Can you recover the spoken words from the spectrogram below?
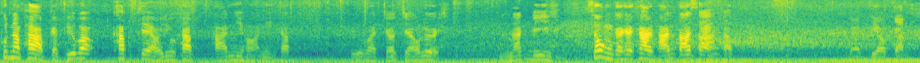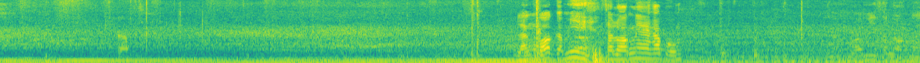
คุณภาพก็ถือว่าคับแก้วอยู่ครับผานยี่ห้อนี้ครับถือว่าเจ๋วๆเลย น้ำหนักดีส่งกับคล้ายๆผานตาสร้างครับ แบบเดียวกันครับหลังเบาะกับมีถลอกแน่ครับผมหลังเบาะมีถลอกแน่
